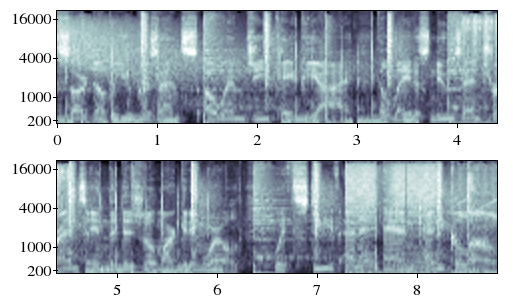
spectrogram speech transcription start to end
SRW presents OMG KPI, the latest news and trends in the digital marketing world, with Steve Ennett and Ketty Cologne.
